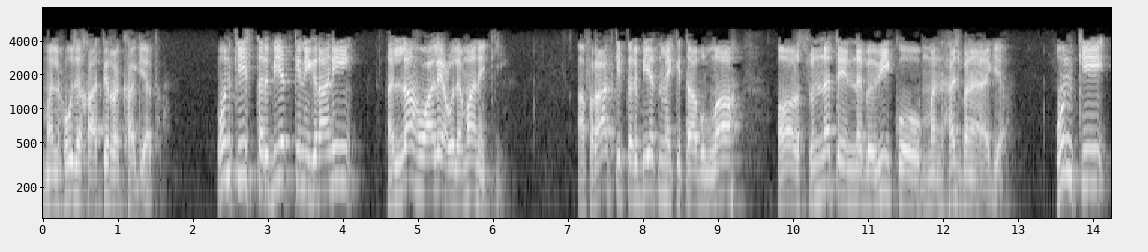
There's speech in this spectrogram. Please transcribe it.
ملحوظ خاطر رکھا گیا تھا۔ ان کی اس تربیت کی نگرانی اللہ والے علماء نے کی۔ افراد کی تربیت میں کتاب اللہ اور سنت نبوی کو منہج بنایا گیا۔ ان کی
